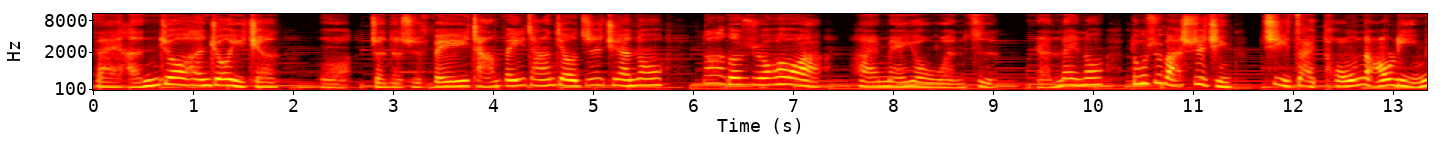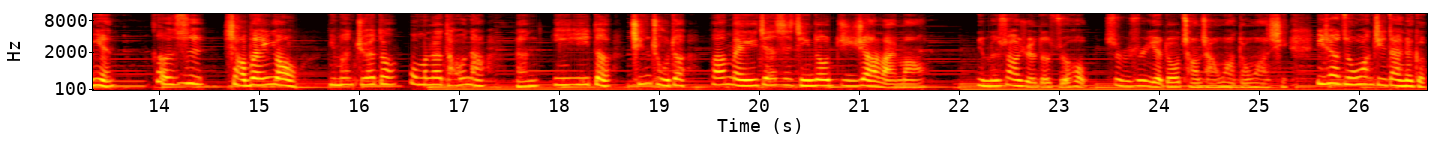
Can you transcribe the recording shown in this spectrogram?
在很久很久以前，我真的是非常非常久之前哦。那个时候啊，还没有文字，人类呢都是把事情记在头脑里面。可是小朋友，你们觉得我们的头脑能一一的、清楚的把每一件事情都记下来吗？你们上学的时候是不是也都常常忘东忘西，一下子忘记带那个，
